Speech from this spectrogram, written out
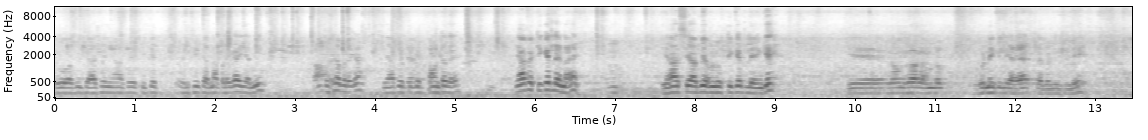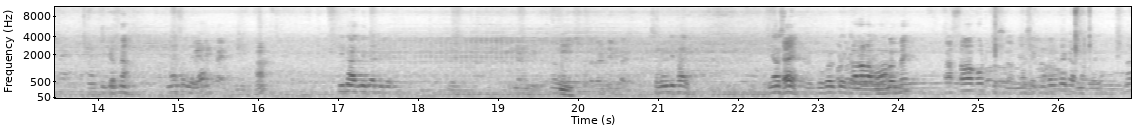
तो अभी जाके यहाँ पे टिकट एंट्री करना पड़ेगा या नहीं पूछना पड़ेगा। यहाँ पे टिकट काउंटर है। यहाँ पे टिकट लेना है। यहाँ से अभी हम लोग टिकट लेंगे। ये रंगघर हम लोग घूमने के लिए आया है ट्रैवलिंग के लिए। तो टिकट कितना? यहाँ से लेगा हाँ? तीन आदमी का टिकट सेवेंटी फाइव यहाँ से गूगल पे करना पड़ेगा। गूगल पे यहाँ से गूगल पे करना पड़ेगा। ना?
